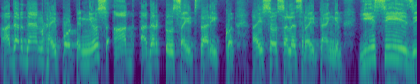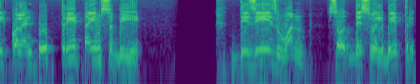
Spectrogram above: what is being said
other than hypotenuse other two sides are equal. Isosceles right angle. EC is equivalent to 3 times BE. This is 1. So this will be 3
